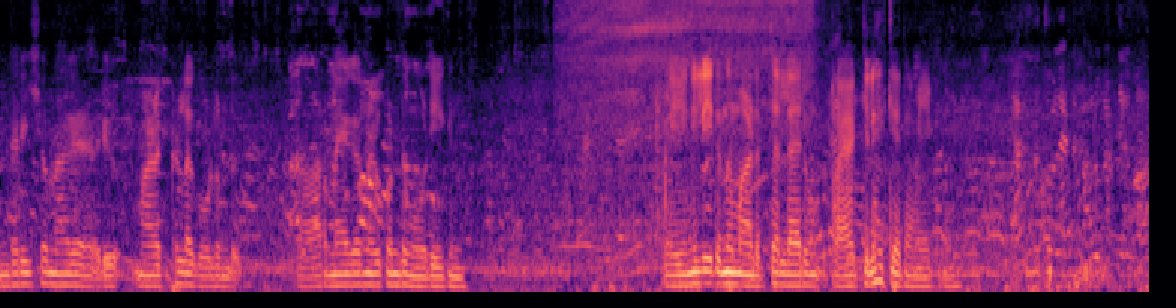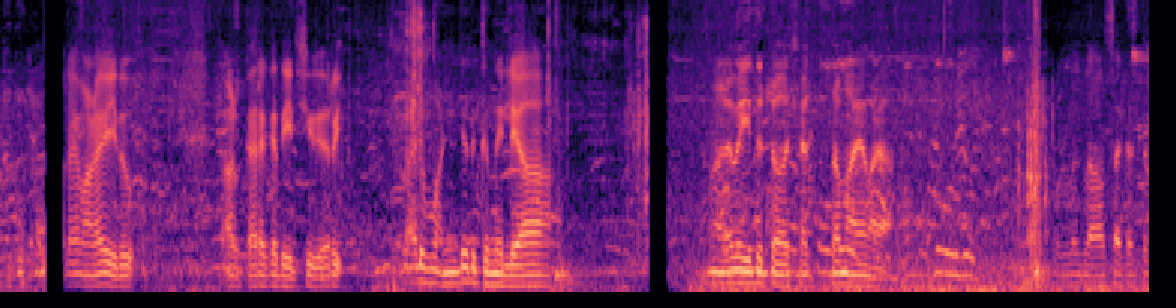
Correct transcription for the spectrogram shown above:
അന്തരീക്ഷം ഒന്നാകെ ഒരു മഴക്കുള്ള കോളുണ്ട് കാർമേഘങ്ങൾ കൊണ്ട് മൂടിയിരിക്കുന്നു. ട്രെയിനിലിരുന്ന് മടുത്തെല്ലാവരും ട്രാക്കിലേക്കാണ് ഇറങ്ങിയിരിക്കുന്നത് നല്ല മഴ പെയ്തു. ആൾക്കാരൊക്കെ തിരിച്ചു കയറി. എന്നാലും വണ്ടി എടുക്കുന്നില്ല. മഴ പെയ്തിട്ടോ? ശക്തമായ മഴ. ഫുള്ള് ഗ്ലാസ് ഒക്കെ ഇട്ട്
